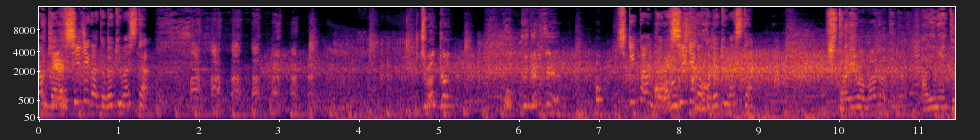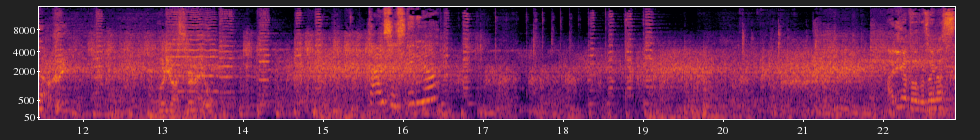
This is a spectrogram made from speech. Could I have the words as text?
官から指示が届きました。一番艦ボック出るぜ。指揮官から指示が届きました。機体はまだ戦ありがとう。無理はするなよ。感謝してるよ。ありがとうございます。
